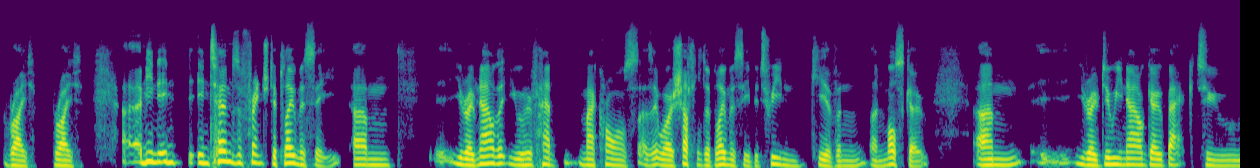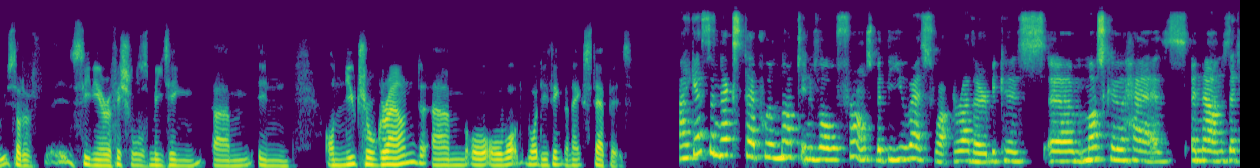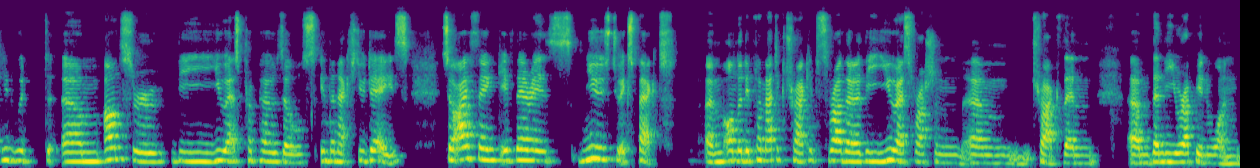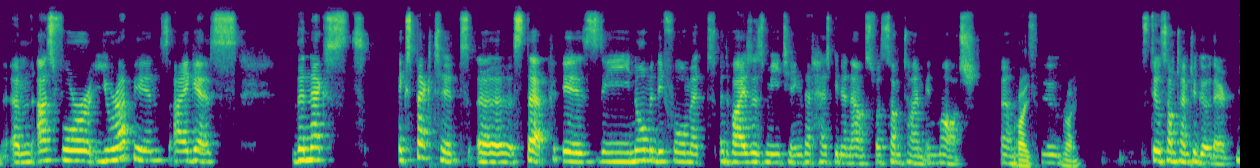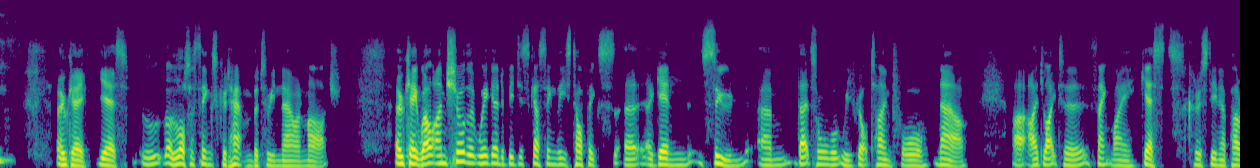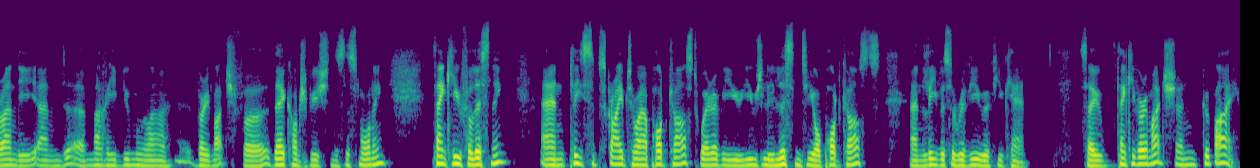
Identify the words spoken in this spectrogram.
Right, right. I mean, in in terms of French diplomacy, um, you know, now that you have had Macron's, as it were, shuttle diplomacy between Kiev and, and Moscow, um, you know, do we now go back to sort of senior officials meeting um, in on neutral ground, um, or, or what? What do you think the next step is? I guess the next step will not involve France, but the US rather, because um, Moscow has announced that it would um, answer the US proposals in the next few days. So I think if there is news to expect um, on the diplomatic track, it's rather the US Russian um, track than, um, than the European one. Um, as for Europeans, I guess the next expected uh, step is the Normandy format advisors meeting that has been announced for some time in March. Um, right, so right. Still some time to go there. okay, yes. A lot of things could happen between now and March. Okay, well, I'm sure that we're going to be discussing these topics uh, again soon. Um, that's all that we've got time for now. Uh, I'd like to thank my guests, Christina Parandi and uh, Marie Dumoulin, very much for their contributions this morning. Thank you for listening. And please subscribe to our podcast wherever you usually listen to your podcasts and leave us a review if you can. So thank you very much and goodbye.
